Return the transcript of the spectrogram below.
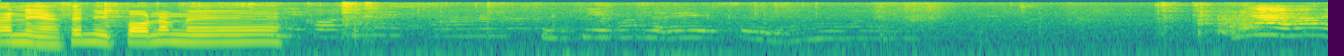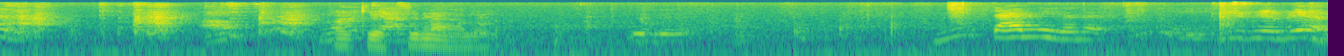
่านเนี่ยท่านนี่เป่าน้ำแน่คือคิดว่าจะได้สื่อง่ายมากเลยสังเกตที่หน้าเลยจานนี้ก็ได้เรียบเรียบ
